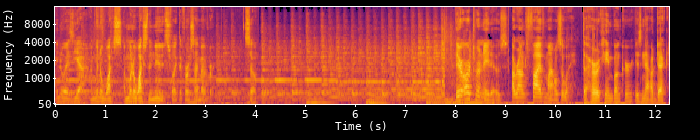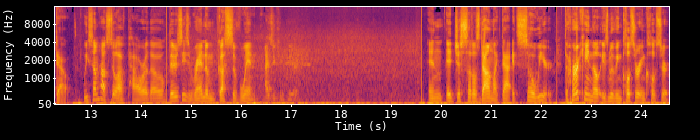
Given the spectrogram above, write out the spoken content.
Anyways, yeah, I'm gonna watch. I'm gonna watch the news for like the first time ever. So. There are tornadoes around five miles away. The hurricane bunker is now decked out. We somehow still have power though. There's these random gusts of wind, as you can hear. And it just settles down like that. It's so weird. The hurricane though is moving closer and closer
